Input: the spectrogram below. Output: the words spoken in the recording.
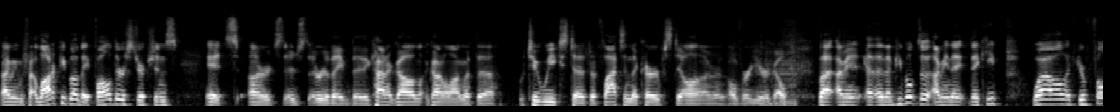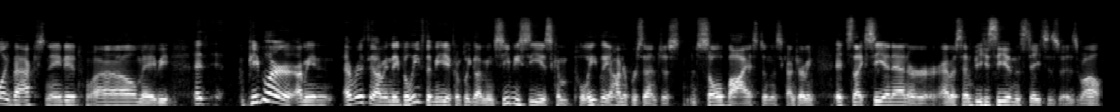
I mean, a lot of people they followed the restrictions. It's or it's, it's or they they kind of gone gone along with the two weeks to, to flatten the curve still uh, over a year ago. But I mean, and then people. I mean, they they keep. Well, if you're fully vaccinated, well, maybe it. People are. I mean, everything. I mean, they believe the media completely. I mean, CBC is completely 100 percent just so biased in this country. I mean, it's like CNN or MSNBC in the states as as well.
